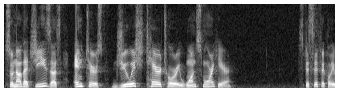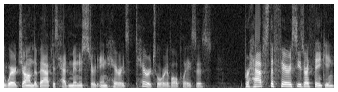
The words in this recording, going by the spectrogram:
So now that Jesus enters Jewish territory once more here, specifically where John the Baptist had ministered in Herod's territory of all places, perhaps the Pharisees are thinking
